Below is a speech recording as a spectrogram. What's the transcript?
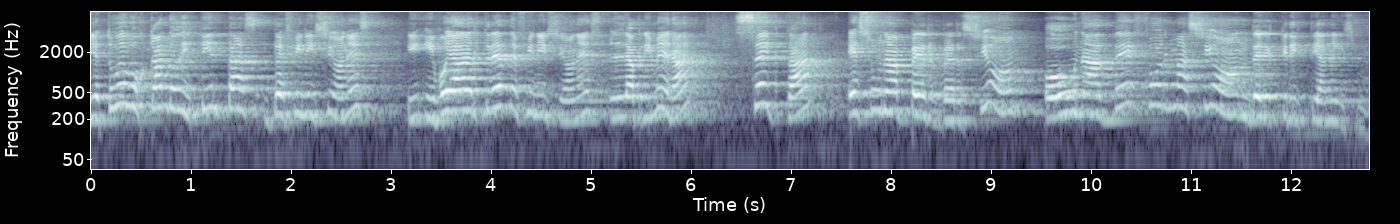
Y estuve buscando distintas definiciones y, voy a dar tres definiciones. La primera, secta es una perversión o una deformación del cristianismo.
